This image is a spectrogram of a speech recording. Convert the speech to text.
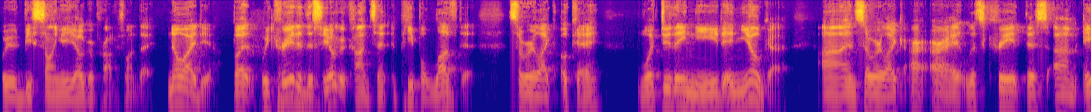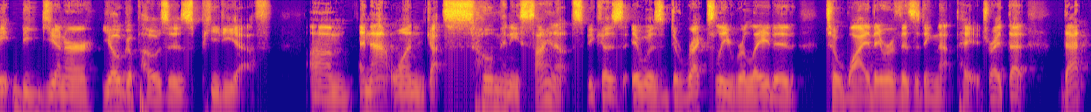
we would be selling a yoga product one day. No idea. But we created this yoga content and people loved it. So we're like, okay, what do they need in yoga? Uh, and so we're like, all right, all right let's create this um, eight beginner yoga poses PDF. Um, and that one got so many signups because it was directly related to why they were visiting that page, right? That that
